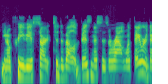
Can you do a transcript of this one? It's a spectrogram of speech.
you know, previous start to develop businesses around what they were doing.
